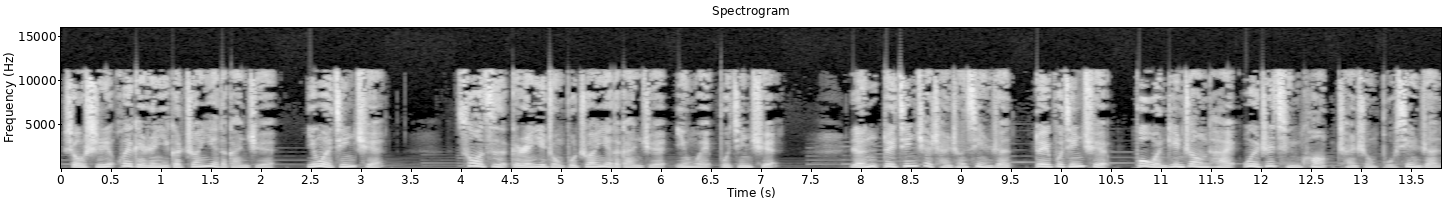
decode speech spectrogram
守时会给人一个专业的感觉，因为精确；错字给人一种不专业的感觉，因为不精确。人对精确产生信任，对不精确、不稳定状态、未知情况产生不信任。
